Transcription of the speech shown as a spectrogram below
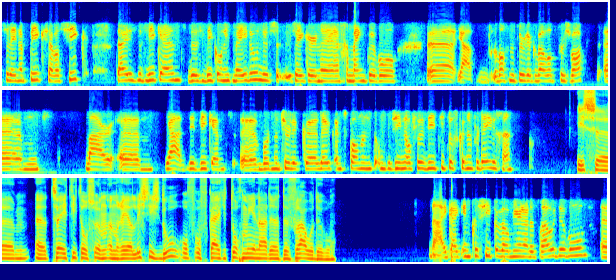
Selena Piek, zij was ziek tijdens het weekend. Dus die kon niet meedoen. Dus zeker een uh, gemengd dubbel ja, was natuurlijk wel wat verzwakt. Um, maar um, ja, dit weekend wordt natuurlijk leuk en spannend om te zien of we die titels kunnen verdedigen. Is ehm, twee titels een, een realistisch doel of, of kijk je toch meer naar de, de vrouwendubbel? Nou, ik kijk in principe wel meer naar de vrouwendubbel. Uh,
